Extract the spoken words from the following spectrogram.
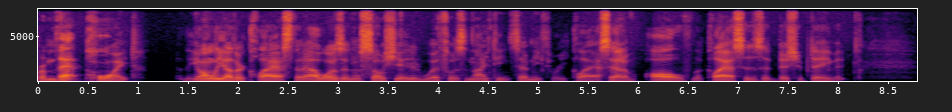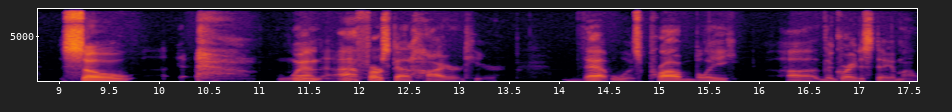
from that point, the only other class that I wasn't associated with was the 1973 class out of all the classes at Bishop David. So when I first got hired here, that was probably uh, the greatest day of my life.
